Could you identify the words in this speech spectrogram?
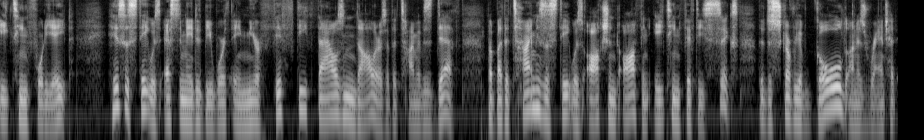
1848. His estate was estimated to be worth a mere $50,000 at the time of his death, but by the time his estate was auctioned off in 1856, the discovery of gold on his ranch had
